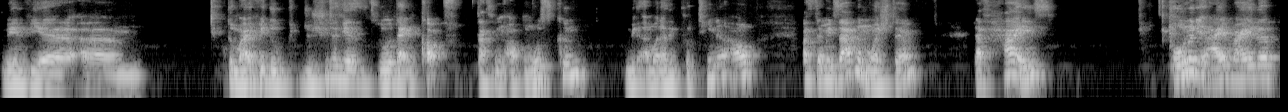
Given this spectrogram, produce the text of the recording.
Wenn wir ähm, zum Beispiel, du, du schüttest jetzt so deinen Kopf, das sind auch Muskeln, aber das sind Proteine auch. Was ich damit sagen möchte, das heißt, ohne die Eiweiße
